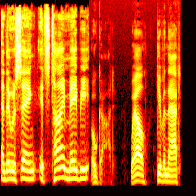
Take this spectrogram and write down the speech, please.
and they were saying, it's time maybe. Oh, God. Well, given that,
